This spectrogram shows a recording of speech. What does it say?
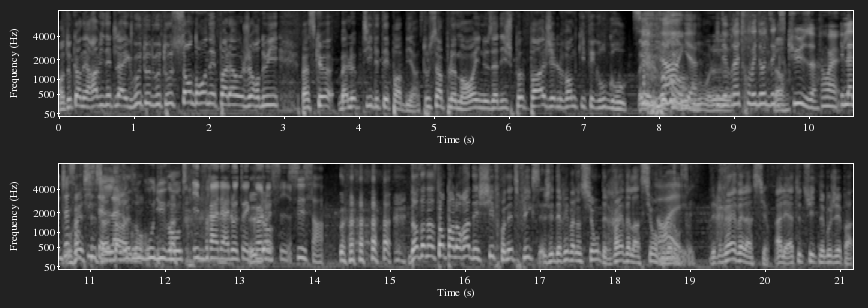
En tout cas, on est ravis d'être là avec vous, toutes vous tous. Sandro n'est pas là aujourd'hui parce que bah, le petit n'était pas bien. Tout simplement, il nous a dit je peux pas, j'ai le ventre qui fait grou grou. C'est dingue. Il devrait trouver d'autres excuses. Ouais. Il a déjà Ouais, sorti celle-là, le gros gros du ventre. Il devrait aller à l'auto-école Dans- aussi. C'est ça. Dans un instant, on parlera des chiffres Netflix. J'ai des révélations, des révélations Ouais. Des révélations. Allez, à tout de suite, ne bougez pas.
